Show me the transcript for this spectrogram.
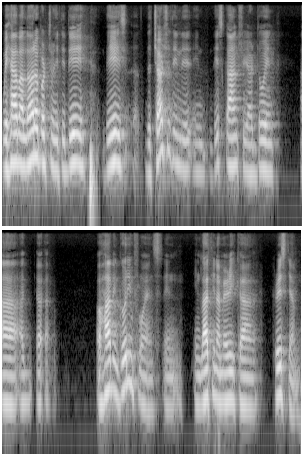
we have a lot of opportunity. The, these, the churches in, the, in this country are doing, uh, are having good influence in, in Latin American Christian.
